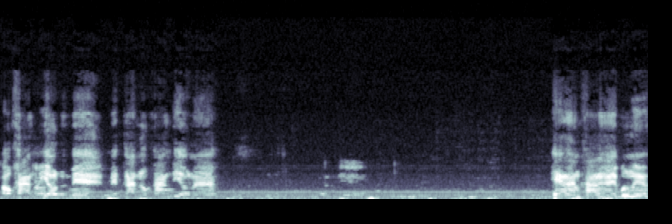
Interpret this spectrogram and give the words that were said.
เอาข้างเดียวนะแม่แม่กั้นเอาข้างเดียวนะแค่งานขางยังไงเบ้างเนี่ย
